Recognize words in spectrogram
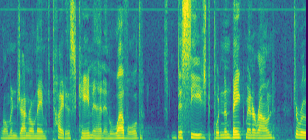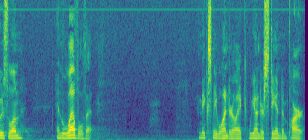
Roman general named Titus came in and leveled, besieged, put an embankment around Jerusalem, and leveled it. It makes me wonder, like, we understand in part.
